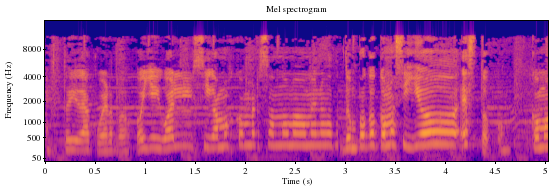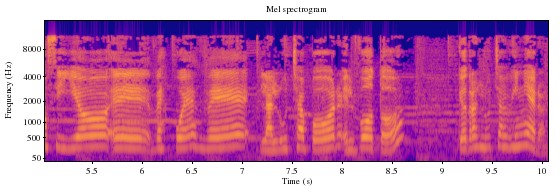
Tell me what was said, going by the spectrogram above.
estoy de acuerdo. Oye, igual sigamos conversando más o menos de un poco cómo siguió esto, cómo siguió eh, después de la lucha por el voto, qué otras luchas vinieron.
